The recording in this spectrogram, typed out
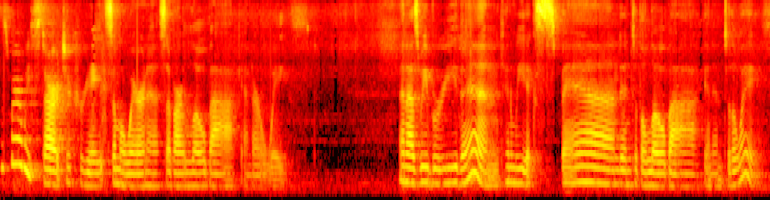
This is where we start to create some awareness of our low back and our waist. And as we breathe in, can we expand into the low back and into the waist?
